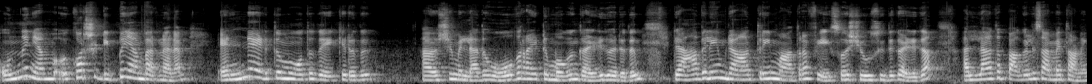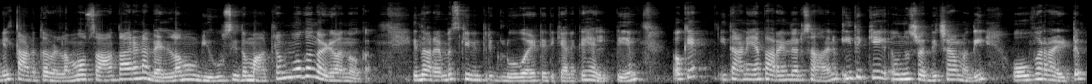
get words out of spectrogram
ഒന്ന് ഞാൻ കുറച്ച് ടിപ്പ് ഞാൻ പറഞ്ഞുതരാം. എണ്ണ എടുത്ത് മുഖത്ത് തേക്കരുത്. ആവശ്യമില്ലാതെ ഓവറായിട്ട് മുഖം കഴുകരുത്. രാവിലെയും രാത്രിയും മാത്രം ഫേസ് വാഷ് യൂസ് ചെയ്ത് കഴുകുക അല്ലാതെ പകൽ സമയത്താണെങ്കിൽ തണുത്ത വെള്ളമോ സാധാരണ വെള്ളമോ യൂസ് ചെയ്ത് മാത്രം മുഖം കഴുകാൻ നോക്കുക. എന്ന് പറയുമ്പോൾ സ്കിൻ ഇത്തിരി ഗ്ലോ ആയിട്ടിരിക്കാനൊക്കെ ഹെൽപ്പ് ചെയ്യും. ഓക്കെ ഇതാണ് ഞാൻ പറയുന്ന ഒരു സാധനം. ഇതൊക്കെ ഒന്ന് ശ്രദ്ധിച്ചാൽ മതി. ഓവറായിട്ട്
